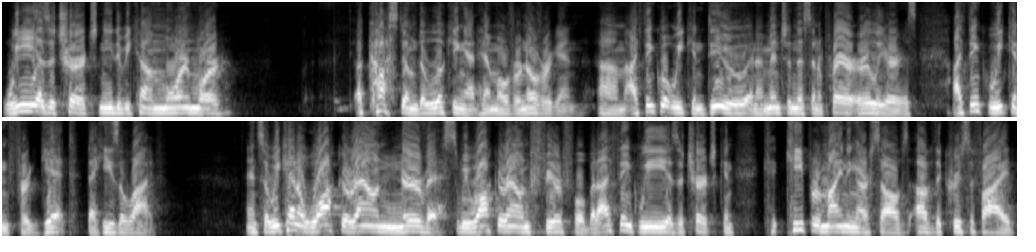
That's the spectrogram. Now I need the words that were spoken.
we as a church need to become more and more accustomed to looking at him over and over again. Um, I think what we can do, and I mentioned this in a prayer earlier, is I think we can forget that he's alive. And so we kind of walk around nervous. We walk around fearful. But I think we as a church can c- keep reminding ourselves of the crucified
